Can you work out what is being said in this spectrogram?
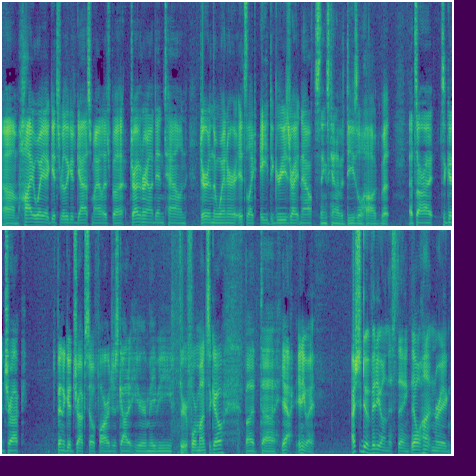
Um, highway, it gets really good gas mileage, but driving around in town during the winter, it's like eight degrees right now. This thing's kind of a diesel hog, but that's all right. It's a good truck. It's been a good truck so far. Just got it here maybe three or four months ago. But uh, yeah, anyway, I should do a video on this thing, the old hunting rig.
